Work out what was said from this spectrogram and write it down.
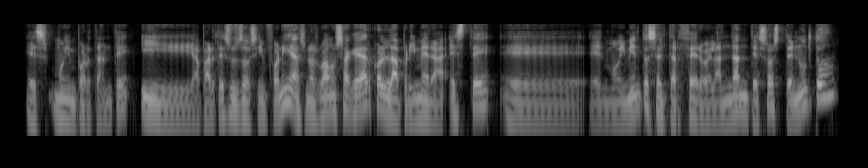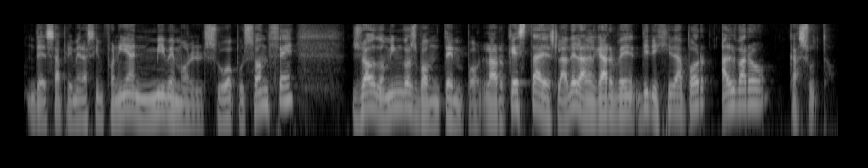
es muy importante. Y aparte sus dos sinfonías, nos vamos a quedar con la primera. Este, eh, el movimiento es el tercero, el andante sostenuto de esa primera sinfonía en mi bemol, su opus 11. Joao Domingos Bontempo. La orquesta es la del Algarve, dirigida por Álvaro Casuto.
